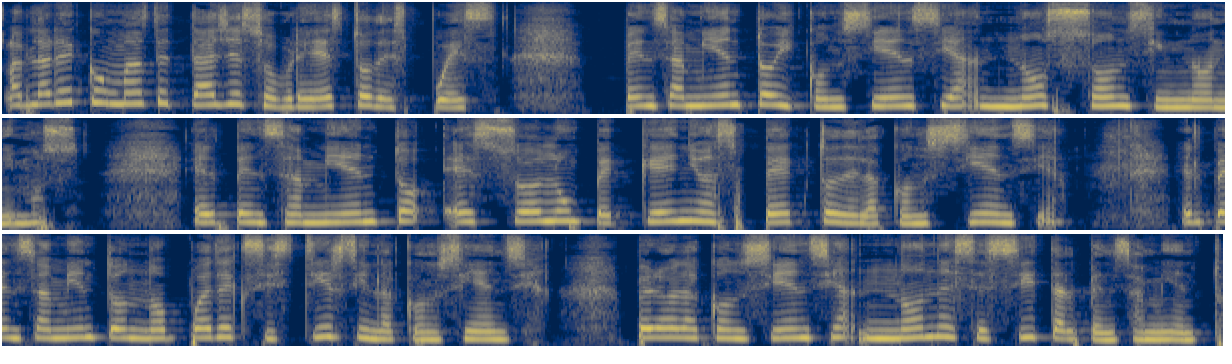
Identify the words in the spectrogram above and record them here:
Hablaré con más detalles sobre esto después, Pensamiento y conciencia no son sinónimos. El pensamiento es solo un pequeño aspecto de la conciencia. El pensamiento no puede existir sin la conciencia, pero la conciencia no necesita el pensamiento.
